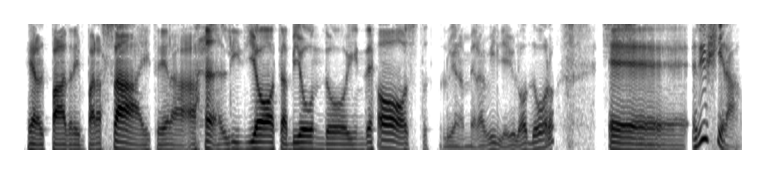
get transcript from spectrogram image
era il padre in Parasite, era l'idiota biondo in The Host, lui è una meraviglia, io lo adoro, eh, riuscirà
